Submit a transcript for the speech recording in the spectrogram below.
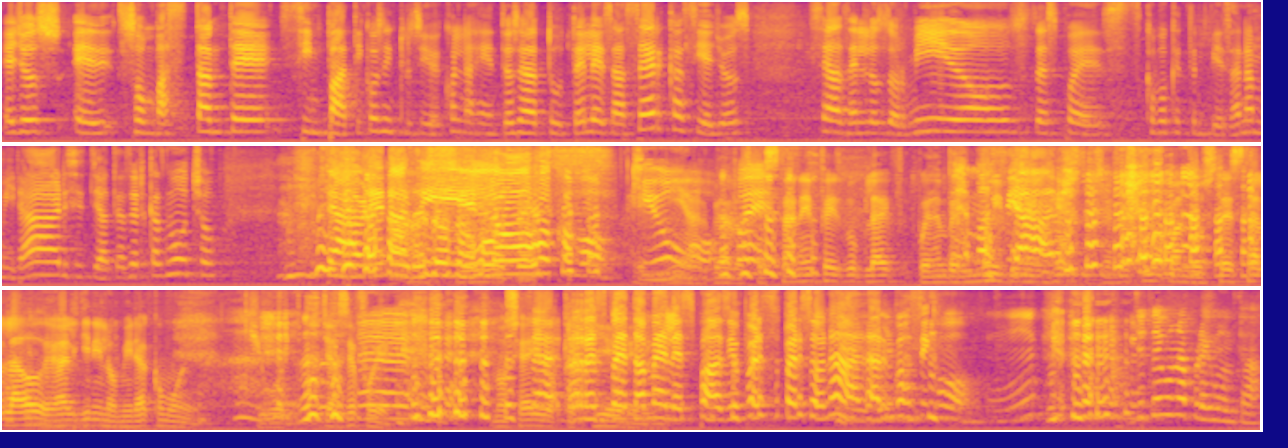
ellos eh, son bastante simpáticos inclusive con la gente, o sea, tú te les acercas y ellos se hacen los dormidos, después como que te empiezan a mirar y si ya te acercas mucho, te abren Abre así el ojo como, ¿qué Genial, hubo?". vean, los que Pues, están en Facebook Live pueden ver muy bien Demasiado. el gesto. o sea, es como cuando usted está al lado de alguien y lo mira como de, "¿Qué hubo? ya se fue. No o se ha sea, ido. ¿qué respétame el quiere?". espacio pers- personal, algo así como... "Mm". Yo tengo una pregunta.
